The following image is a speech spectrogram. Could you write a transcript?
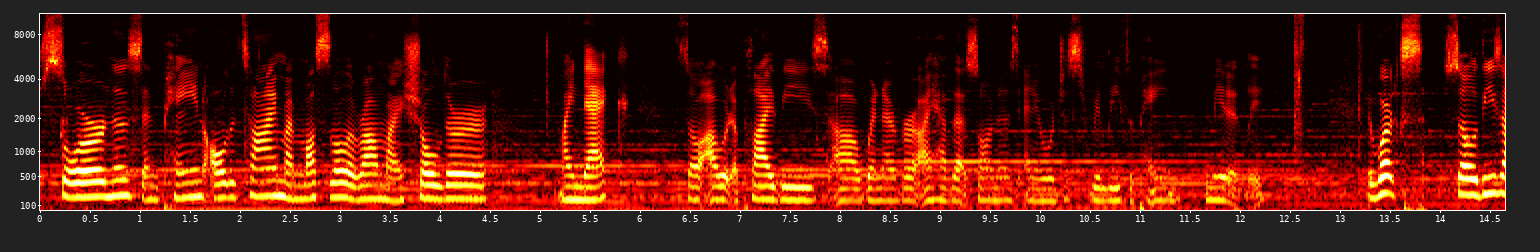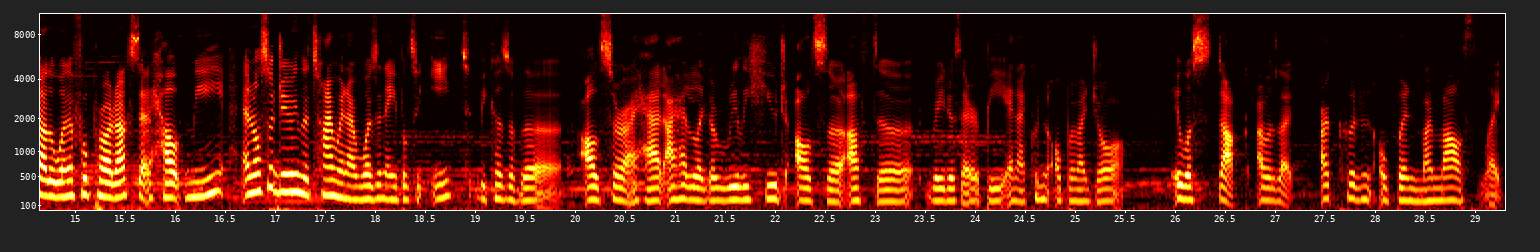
soreness and pain all the time, my muscle around my shoulder, my neck. So I would apply these uh, whenever I have that soreness and it would just relieve the pain immediately it works. So these are the wonderful products that helped me. And also during the time when I wasn't able to eat because of the ulcer I had, I had like a really huge ulcer after radiotherapy and I couldn't open my jaw. It was stuck. I was like, I couldn't open my mouth like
